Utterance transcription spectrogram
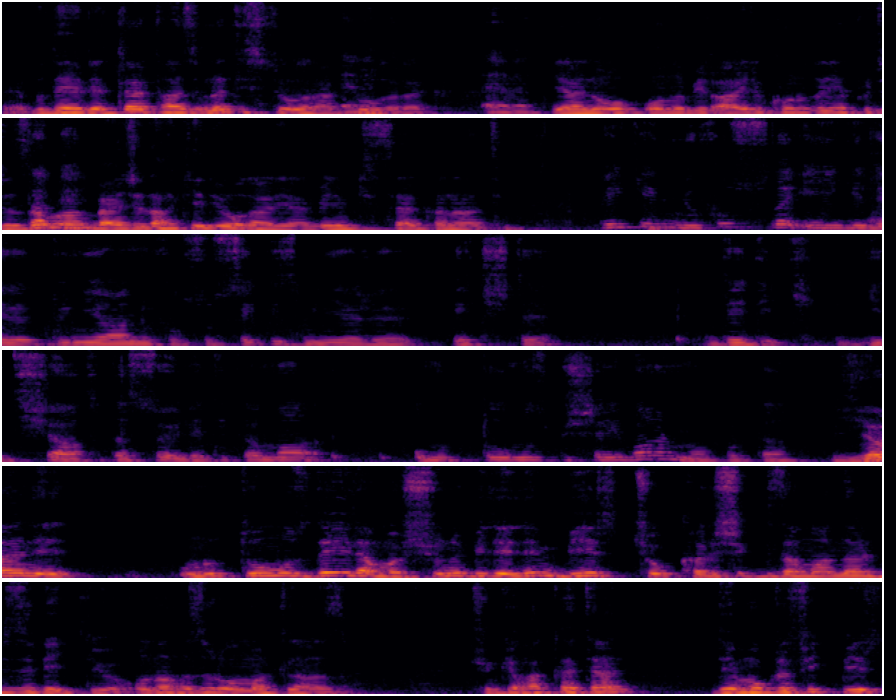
E, Bu devletler tazminat istiyorlar haklı Evet. olarak. Evet. Yani o, onu bir ayrı konuda yapacağız ama Tabii. bence de hak ediyorlar yani benim kişisel kanaatim. Peki nüfusla ilgili dünya nüfusu 8 milyarı geçti dedik. Gidişatı da söyledik ama unuttuğumuz bir şey var mı burada? Yani unuttuğumuz değil ama şunu bilelim bir çok karışık bir zamanlar bizi bekliyor. Ona hazır olmak lazım. Çünkü hakikaten demografik bir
